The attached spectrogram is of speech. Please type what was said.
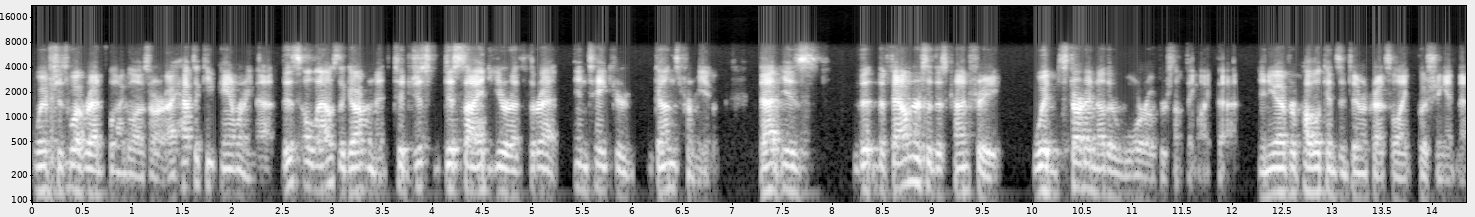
which is what red flag laws are. I have to keep hammering that. This allows the government to just decide you're a threat and take your guns from you. That is the, the founders of this country would start another war over something like that. And you have Republicans and Democrats alike pushing it now.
